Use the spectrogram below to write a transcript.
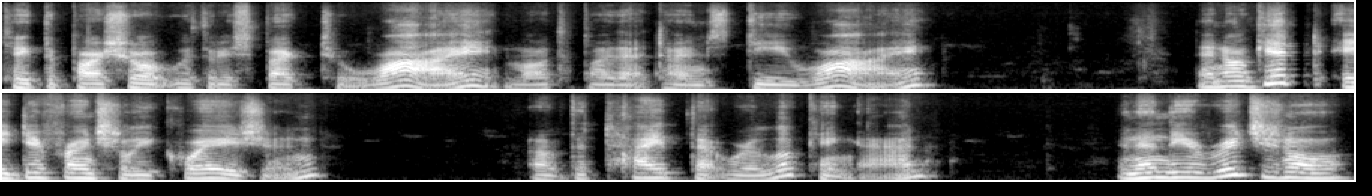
take the partial with respect to y, multiply that times dy, then I'll get a differential equation of the type that we're looking at. And then the original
